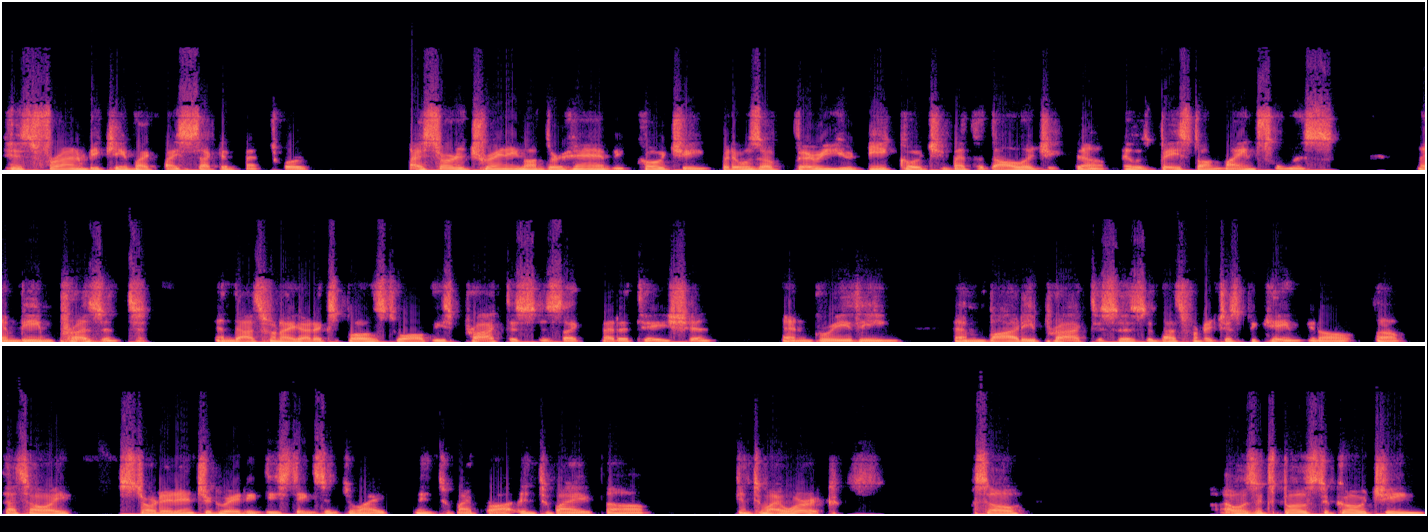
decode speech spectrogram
His friend became like my second mentor. I started training under him in coaching, but it was a very unique coaching methodology. It was based on mindfulness and being present. And that's when I got exposed to all these practices like meditation and breathing and body practices. And that's when it just became, you know, um, that's how I started integrating these things into my into my into my um, into my work. So I was exposed to coaching,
